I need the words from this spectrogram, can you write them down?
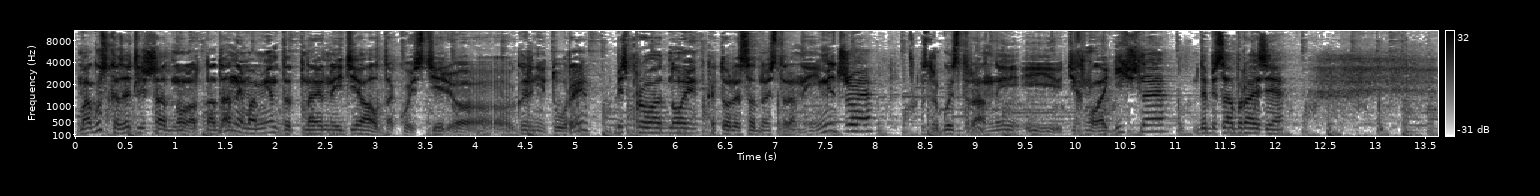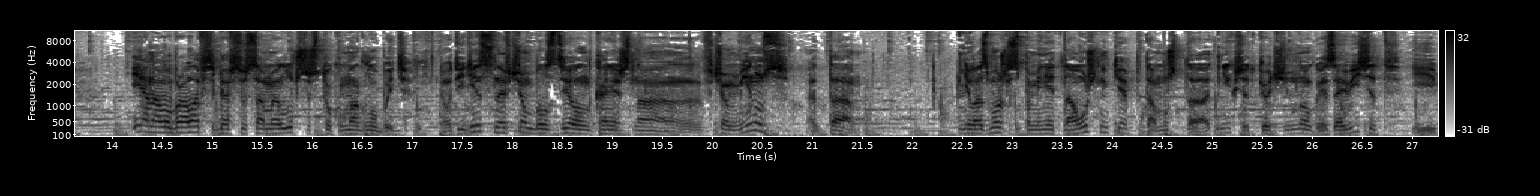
Могу сказать лишь одно. Вот на данный момент это, наверное, идеал такой стерео гарнитуры беспроводной, которая, с одной стороны, имиджевая, с другой стороны, и технологичная до безобразия. И она выбрала в себя все самое лучшее, что могло быть. Вот единственное, в чем был сделан, конечно, в чем минус, это невозможность поменять наушники, потому что от них все-таки очень многое зависит. И,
